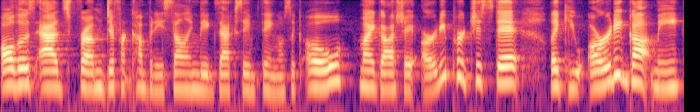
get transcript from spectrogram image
all those ads from different companies selling the exact same thing. I was like, oh my gosh, I already purchased it. Like, you already got me.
